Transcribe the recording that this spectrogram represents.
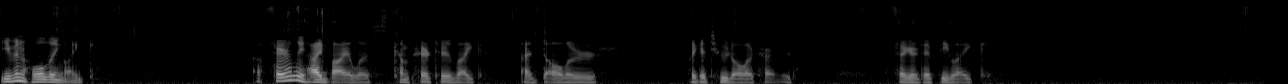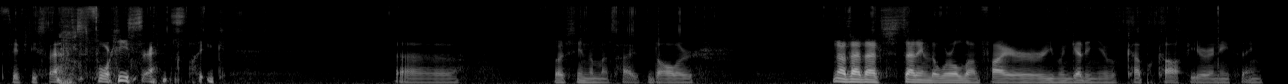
even holding like a fairly high buy list compared to like a dollar, like a two dollar card. Figured it'd be like fifty cents, forty cents, like. Uh, I've seen them as high as a dollar. Not that that's setting the world on fire or even getting you a cup of coffee or anything.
